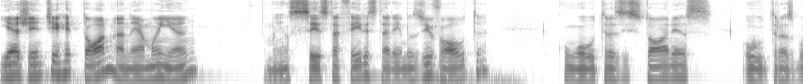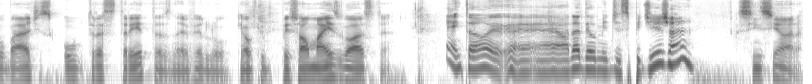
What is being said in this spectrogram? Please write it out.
E a gente retorna, né, amanhã. Amanhã, sexta-feira, estaremos de volta com outras histórias, outras bobagens, outras tretas, né, Velu? Que é o que o pessoal mais gosta. É, então é, é hora de eu me despedir já? Sim, senhora.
